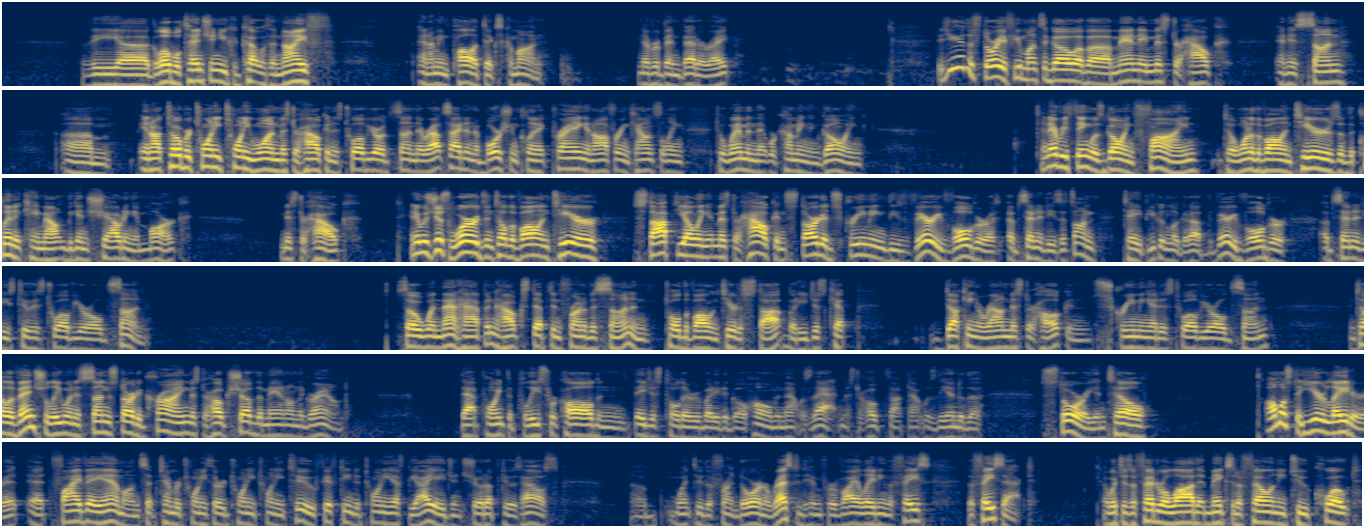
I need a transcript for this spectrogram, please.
the uh, global tension you could cut with a knife, and I mean, politics, come on. Never been better, right? Did you hear the story a few months ago of a man named Mr. Houck and his son? Um, in October 2021, Mr. Houck and his 12 year old son, they were outside an abortion clinic praying and offering counseling to women that were coming and going. And everything was going fine until one of the volunteers of the clinic came out and began shouting at Mark, Mr. Houck. And it was just words until the volunteer stopped yelling at Mr. Houck and started screaming these very vulgar obscenities. It's on tape, you can look it up. The very vulgar obscenities to his 12 year old son. So when that happened, Houck stepped in front of his son and told the volunteer to stop, but he just kept ducking around Mr. Houck and screaming at his 12 year old son. Until eventually, when his son started crying, Mr. Houck shoved the man on the ground. At that point, the police were called and they just told everybody to go home, and that was that. Mr. Houck thought that was the end of the story until almost a year later, at, at 5 a.m. on September 23, 2022, 15 to 20 FBI agents showed up to his house, uh, went through the front door, and arrested him for violating the FACE, the FACE Act, which is a federal law that makes it a felony to, quote,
